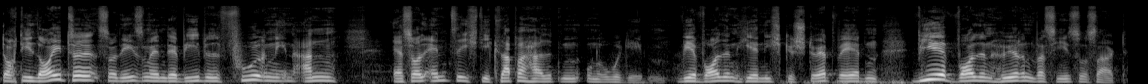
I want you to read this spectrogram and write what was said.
Doch die Leute, so lesen wir in der Bibel, fuhren ihn an, er soll endlich die Klappe halten und Ruhe geben. Wir wollen hier nicht gestört werden. Wir wollen hören, was Jesus sagt.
